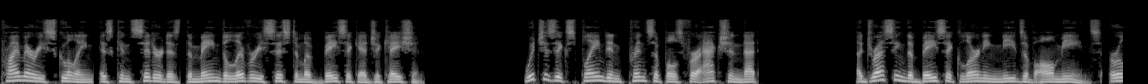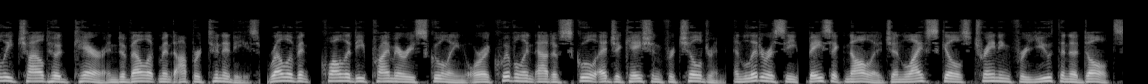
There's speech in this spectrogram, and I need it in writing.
Primary schooling is considered as the main delivery system of basic education, which is explained in Principles for Action that Addressing the basic learning needs of all means, early childhood care and development opportunities, relevant, quality primary schooling or equivalent out-of-school education for children, and literacy, basic knowledge and life skills training for youth and adults.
